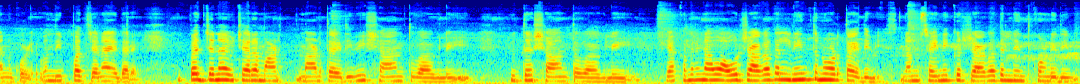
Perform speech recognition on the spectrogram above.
ಅಂದ್ಕೊಳ್ಳಿ ಒಂದು ಇಪ್ಪತ್ತು ಜನ ಇದ್ದಾರೆ ಇಪ್ಪತ್ತು ಜನ ವಿಚಾರ ಮಾಡಿ, ಮಾಡ್ತಾ ಇದ್ದೀವಿ ಶಾಂತವಾಗಲಿ, ಯುದ್ಧ ಶಾಂತವಾಗಲಿ. ಯಾಕಂದರೆ ನಾವು ಅವ್ರ ಜಾಗದಲ್ಲಿ ನಿಂತು ನೋಡ್ತಾ ಇದ್ದೀವಿ ನಮ್ಮ ಸೈನಿಕರ ಜಾಗದಲ್ಲಿ ನಿಂತ್ಕೊಂಡಿದ್ದೀವಿ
